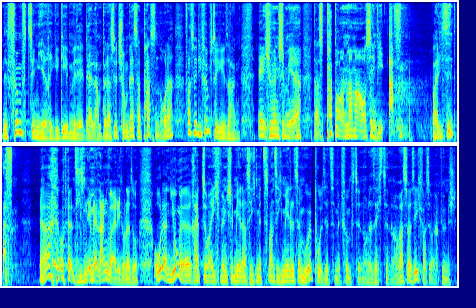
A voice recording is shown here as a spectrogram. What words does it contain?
eine 15-Jährige geben wir dir der Lampe. Das wird schon besser passen, oder? Was wird die 50-Jährige sagen? Ich wünsche mir, dass Papa und Mama aussehen wie Affen, weil die sind Affen. Ja, oder die sind immer langweilig oder so. Oder ein Junge reibt so, ich wünsche mir, dass ich mit 20 Mädels im Whirlpool sitze mit 15 oder 16 oder was weiß ich, was ihr euch wünscht.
